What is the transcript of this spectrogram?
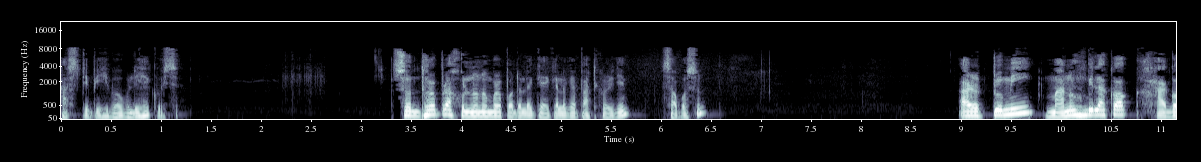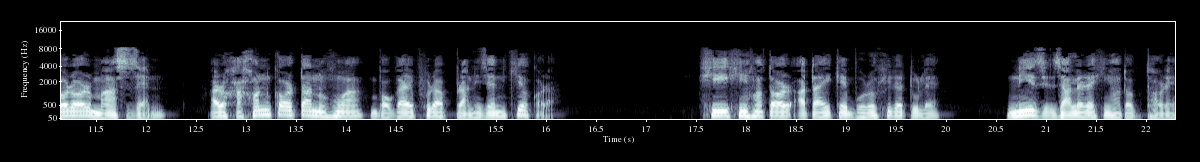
শাস্তি বিহিব বুলিহে কৈছে। চৈধ্যৰ পৰা ষোল্ল নম্বৰ পদলৈকে একেলগে পাঠ কৰি দিম। চাবচোন। আৰু তুমি মানুহবিলাকক সাগৰৰ মাছ যেন আৰু শাসনকৰ্তা নোহোৱা বগাই ফুৰা প্ৰাণী যেন কিয় কৰা? সি সিহঁতৰ আটাইকে বৰশীৰে তোলে নিজ জালেৰে সিহঁতক ধৰে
